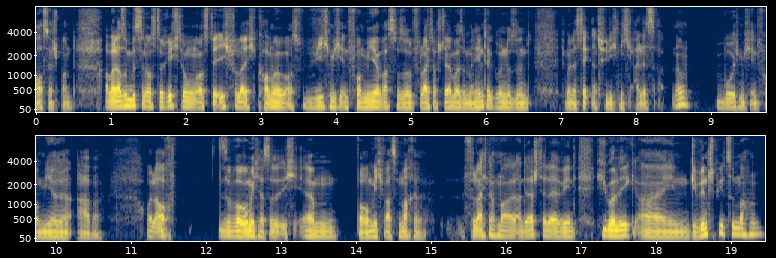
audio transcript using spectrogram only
Auch sehr spannend. Aber da so ein bisschen aus der Richtung, aus der ich vielleicht komme, aus wie ich mich informiere, was so vielleicht auch stellenweise meine Hintergründe sind. Ich meine, das deckt natürlich nicht alles ab, ne? Wo ich mich informiere, aber. Und auch so, warum ich das, also ich, ähm, warum ich was mache vielleicht nochmal an der Stelle erwähnt, ich überlege ein Gewinnspiel zu machen.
